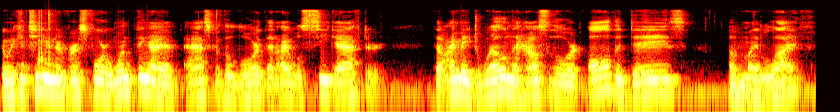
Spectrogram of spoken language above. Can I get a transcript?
And we continue into verse 4 One thing I have asked of the Lord that I will seek after, that I may dwell in the house of the Lord all the days of my life,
